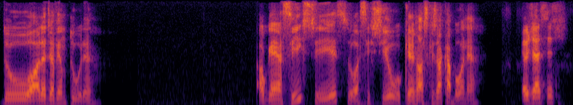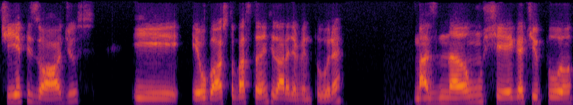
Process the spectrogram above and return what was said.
do Hora de Aventura. Alguém assiste isso? Assistiu? Que acho que já acabou, né? Eu já assisti episódios e eu gosto bastante da Hora de Aventura, mas não chega, tipo,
